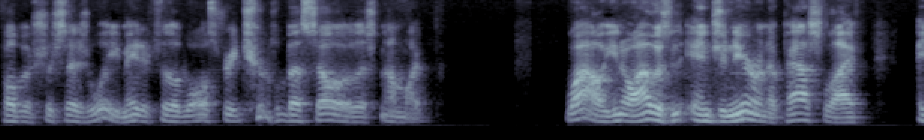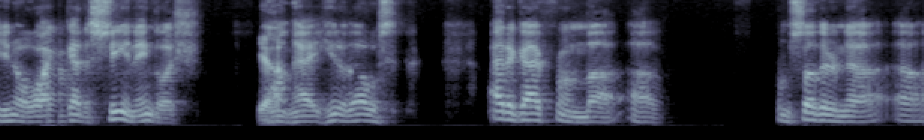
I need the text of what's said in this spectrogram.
publisher says, "Well, you made it to the Wall Street Journal bestseller list," and I'm like, "Wow, you know, I was an engineer in a past life. You know, I got a C in English yeah. on that. You know, that was I had a guy from uh, uh, from southern uh, uh,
